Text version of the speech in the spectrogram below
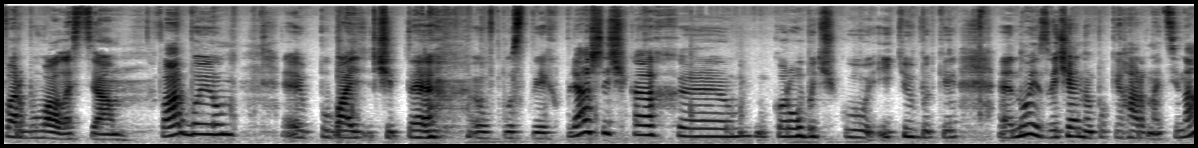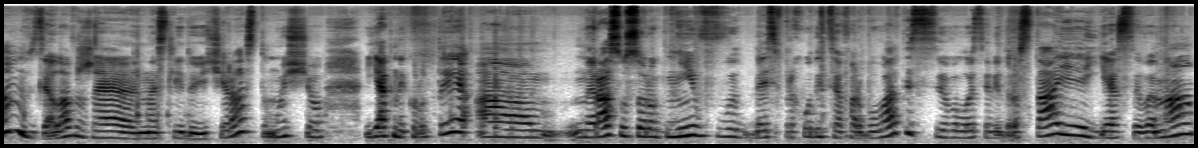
Фарбувалася фарбою. Е, Побачите в пустих пляшечках е, коробочку і тюбики. Ну і, звичайно, поки гарна ціна, взяла вже на слідуючий раз, тому що, як не крути, а раз у 40 днів десь приходиться фарбуватись, волосся відростає, є сивина.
